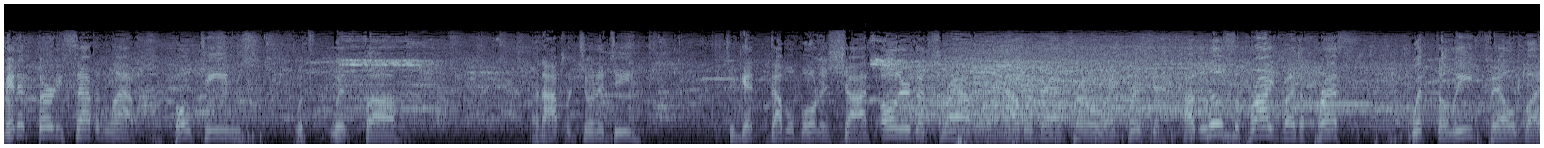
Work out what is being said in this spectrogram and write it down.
Minute 37 left. Both teams with with uh, an opportunity to get double bonus shots. Oh, there's a travel. Another bad turnover by Christian. I was a little surprised by the press with the lead, Phil, but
